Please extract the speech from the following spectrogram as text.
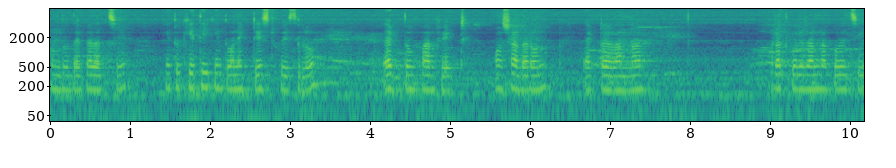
সুন্দর দেখা যাচ্ছে। কিন্তু খেতেই কিন্তু অনেক টেস্ট হয়েছিল। একদম পারফেক্ট অসাধারণ একটা রান্না হঠাৎ করে রান্না করেছি।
